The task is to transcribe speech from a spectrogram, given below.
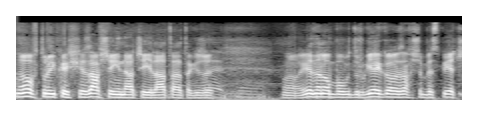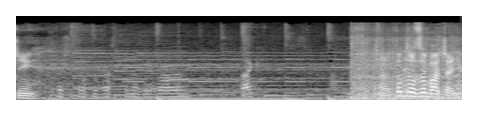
No w trójkę się zawsze inaczej lata, także Pewnie. no, jeden obok drugiego zawsze bezpieczniej. No, to do zobaczenia.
